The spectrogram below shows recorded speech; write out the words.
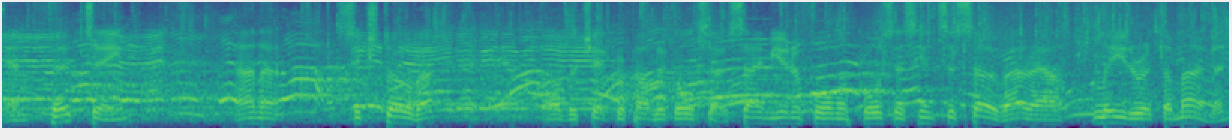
And 13, Anna Sixtova of the Czech Republic also. Same uniform, of course, as Hintsitsova, our leader at the moment.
